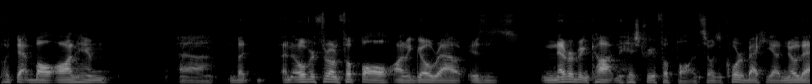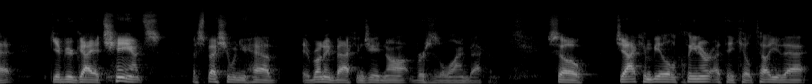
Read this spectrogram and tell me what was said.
Put that ball on him. Uh, but an overthrown football on a go route is never been caught in the history of football. And so, as a quarterback, you got to know that. Give your guy a chance, especially when you have a running back in Jaydn Ott versus a linebacker. So, Jack can be a little cleaner. I think he'll tell you that.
